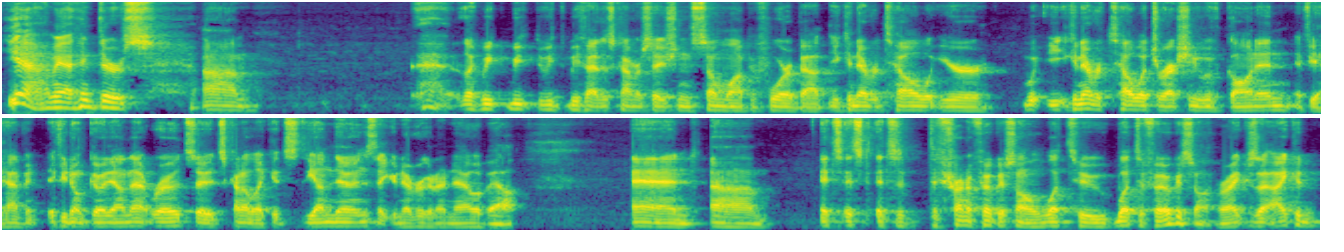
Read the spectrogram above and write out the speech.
Yeah, I mean, I think there's um, like we, we we've had this conversation somewhat before about you can never tell what you're you can never tell what direction you have gone in if you haven't if you don't go down that road. So it's kind of like it's the unknowns that you're never going to know about, and um, it's it's it's trying to focus on what to what to focus on, right? Because I could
